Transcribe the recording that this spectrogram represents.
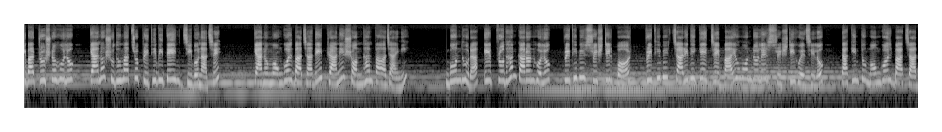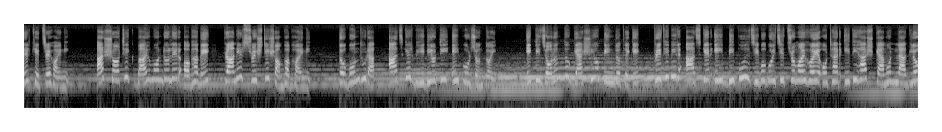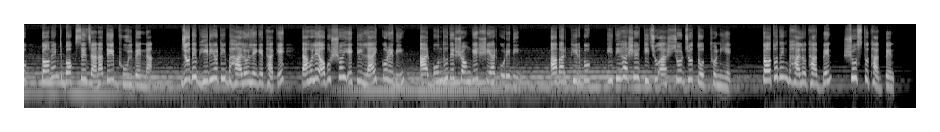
এবার প্রশ্ন হলো কেন শুধুমাত্র পৃথিবীতেই জীবন আছে? কেন মঙ্গল বা চাঁদে প্রাণের সন্ধান পাওয়া যায়নি? বন্ধুরা, এর প্রধান কারণ হল পৃথিবীর সৃষ্টির পর, পৃথিবীর চারিদিকে যে বায়ুমণ্ডলের সৃষ্টি হয়েছিল, তা কিন্তু মঙ্গল বা চাঁদের ক্ষেত্রে হয়নি। আর সঠিক বায়ুমণ্ডলের অভাবে প্রাণের সৃষ্টি সম্ভব হয়নি। তো বন্ধুরা, আজকের ভিডিওটি এই পর্যন্তই। একটি জ্বলন্ত গ্যাসীয় পিণ্ড থেকে পৃথিবীর আজকের এই বিপুল জীববৈচিত্র্যময় হয়ে ওঠার ইতিহাস কেমন লাগল কমেন্ট বক্সে জানাতে ভুলবেন না। যদি ভিডিওটি ভালো লেগে থাকে, তাহলে অবশ্যই একটি লাইক করে দিন আর বন্ধুদের সঙ্গে শেয়ার করে দিন। আবার ফিরব ইতিহাসের কিছু আশ্চর্য তথ্য নিয়ে। ততদিন ভালো থাকবেন, সুস্থ থাকবেন।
